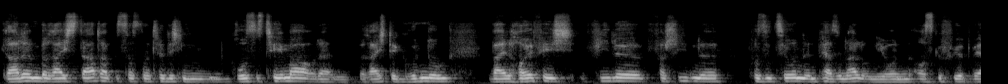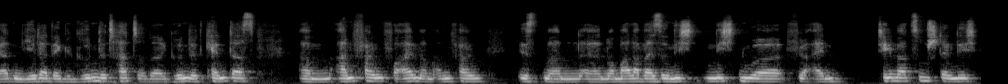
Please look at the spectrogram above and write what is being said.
Gerade im Bereich Startup ist das natürlich ein großes Thema oder im Bereich der Gründung, weil häufig viele verschiedene Positionen in Personalunionen ausgeführt werden. Jeder, der gegründet hat oder gründet, kennt das. Am Anfang, vor allem am Anfang, ist man äh, normalerweise nicht, nicht nur für ein Thema zuständig,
